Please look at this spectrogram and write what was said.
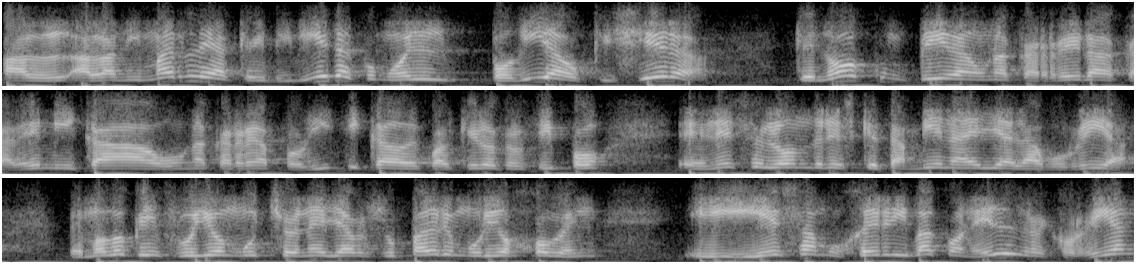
al, al animarle a que viviera como él podía o quisiera, que no cumpliera una carrera académica o una carrera política o de cualquier otro tipo en ese Londres que también a ella le aburría. De modo que influyó mucho en ella. Su padre murió joven y, esa mujer iba con él, recorrían,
